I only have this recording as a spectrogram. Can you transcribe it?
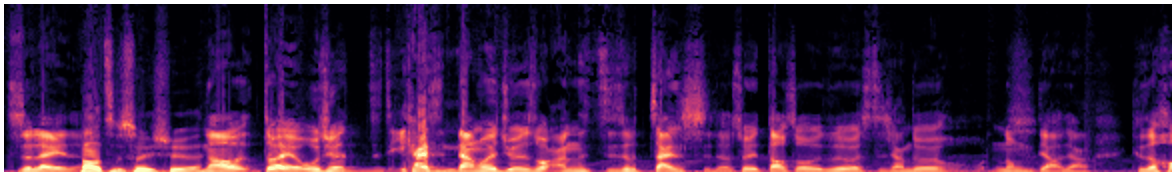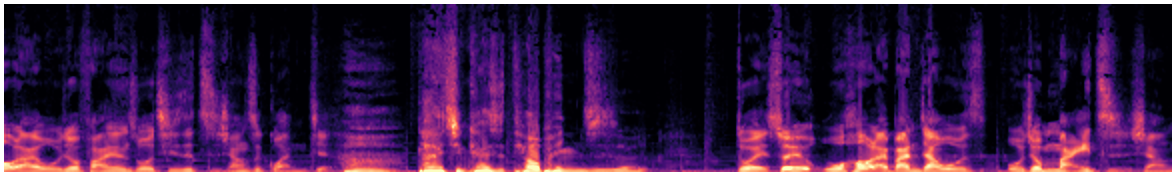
之类的。报纸碎屑，然后对我觉得一开始你当然会觉得说啊，那只是暂时的，所以到时候这个纸箱都会弄掉这样。可是后来我就发现说，其实纸箱是关键。他已经开始挑品质了。对，所以我后来搬家，我我就买纸箱，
